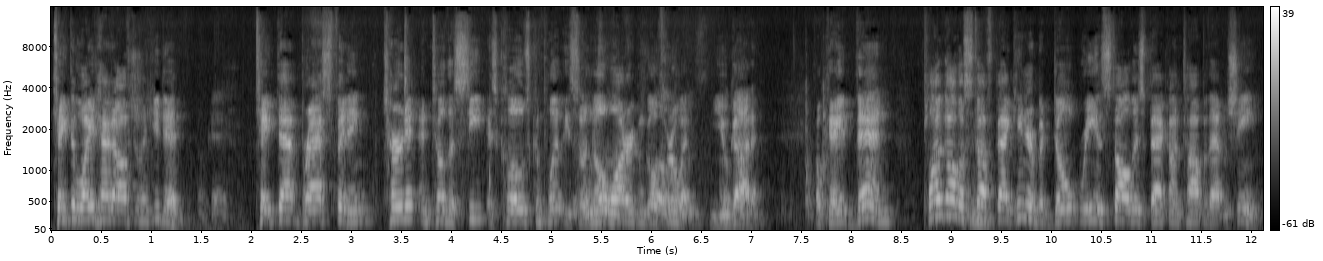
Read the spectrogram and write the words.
Take the white head off just like you did. Okay. Take that brass fitting, turn it until the seat is closed completely so no water can go through it. You got it. Okay, then plug all the stuff back in here, but don't reinstall this back on top of that machine.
